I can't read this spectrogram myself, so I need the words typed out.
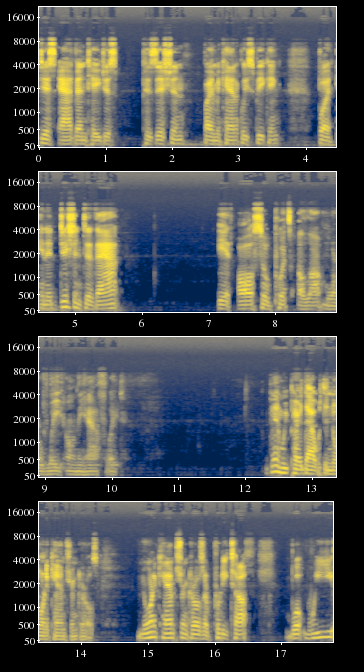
disadvantageous position biomechanically speaking. But in addition to that, it also puts a lot more weight on the athlete. Then we paired that with the Nordic hamstring curls. Nordic hamstring curls are pretty tough. What we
